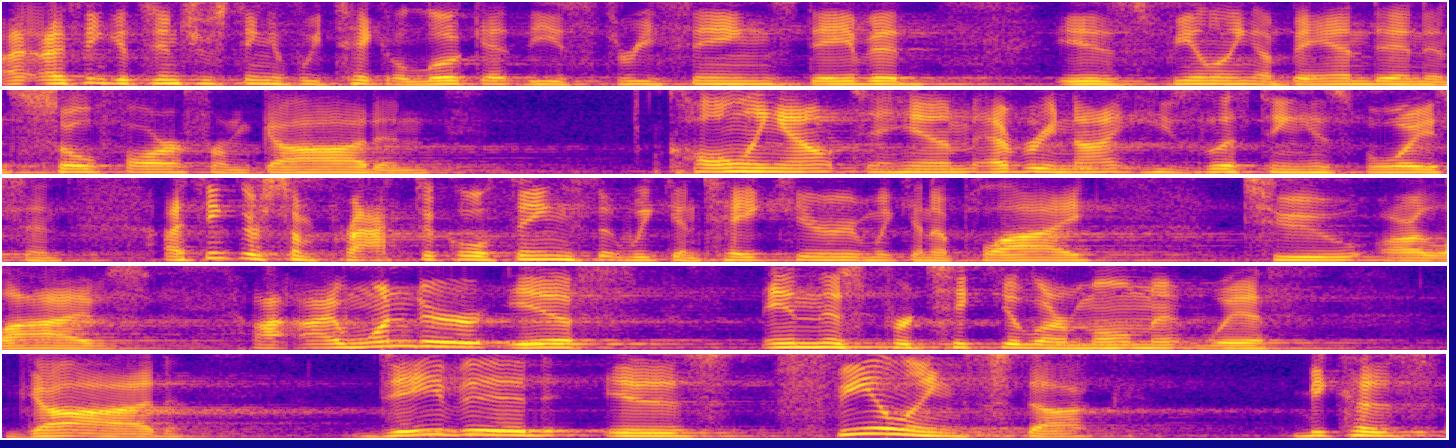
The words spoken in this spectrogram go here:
I, think it's interesting if we take a look at these three things. David is feeling abandoned and so far from God and calling out to him. Every night he's lifting his voice. And I think there's some practical things that we can take here and we can apply to our lives. I wonder if in this particular moment with God, David is feeling stuck because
